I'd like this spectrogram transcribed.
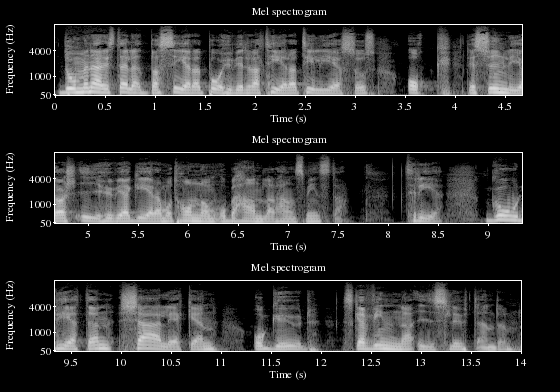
Domen är istället baserad på hur vi relaterar till Jesus och det synliggörs i hur vi agerar mot honom och behandlar hans minsta. 3. Godheten, kärleken och Gud ska vinna i slutänden.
